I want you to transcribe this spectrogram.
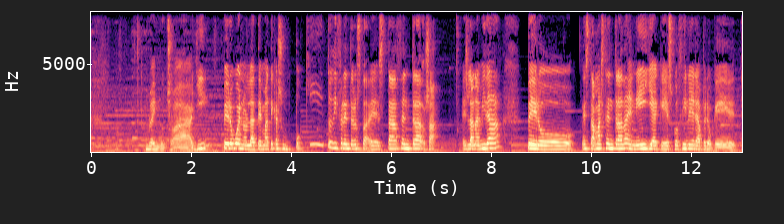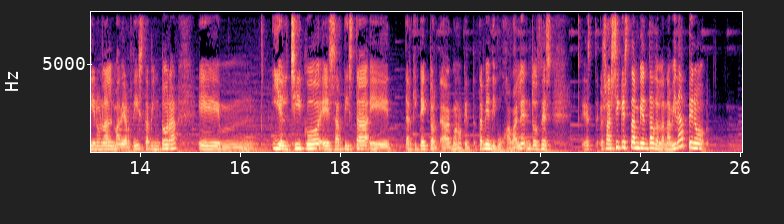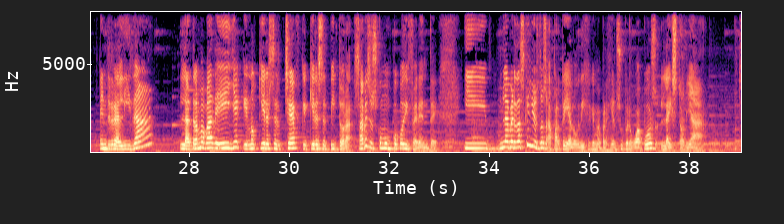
No hay mucho allí, pero bueno, la temática es un poquito diferente, está, está centrada, o sea, es la Navidad, pero está más centrada en ella, que es cocinera, pero que tiene un alma de artista, pintora, em, y el chico es artista, eh, arquitecto, ah, bueno, que también dibuja, ¿vale? Entonces, o sea, sí que está ambientado en la Navidad, pero en realidad la trama va de ella que no quiere ser chef, que quiere ser pintora, ¿sabes? Es como un poco diferente. Y la verdad es que ellos dos, aparte ya lo dije que me parecían súper guapos, la historia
